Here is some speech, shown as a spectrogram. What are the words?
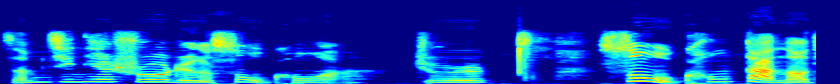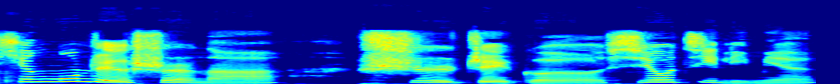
咱们今天说说这个孙悟空啊，就是孙悟空大闹天宫这个事儿呢，是这个《西游记》里面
